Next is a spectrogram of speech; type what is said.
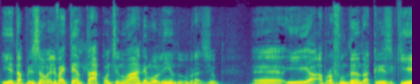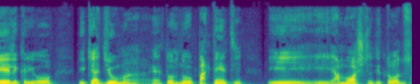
E da prisão ele vai tentar continuar demolindo o Brasil é, e aprofundando a crise que ele criou e que a Dilma é, tornou patente e, e à mostra de todos.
